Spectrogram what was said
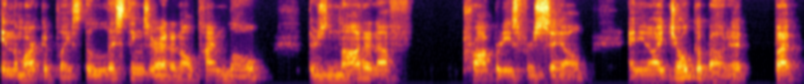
in the marketplace. The listings are at an all time low. There's not enough properties for sale. And, you know, I joke about it, but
